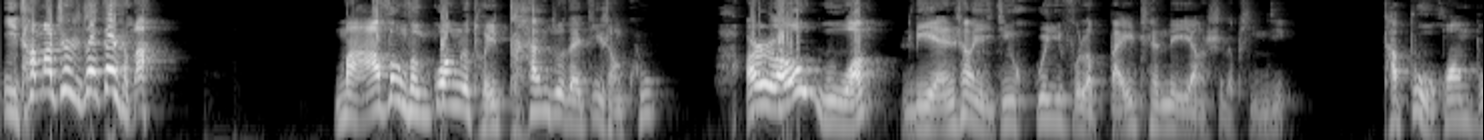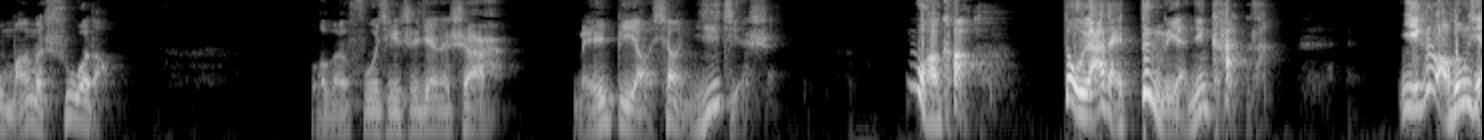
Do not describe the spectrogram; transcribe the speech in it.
你他妈这是在干什么？”马凤凤光着腿瘫坐在地上哭。而老古王脸上已经恢复了白天那样式的平静，他不慌不忙地说道：“我们夫妻之间的事儿，没必要向你解释。”我靠！豆芽仔瞪着眼睛看着他：“你个老东西，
